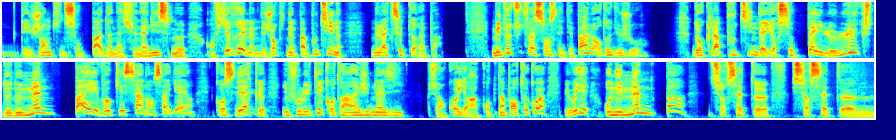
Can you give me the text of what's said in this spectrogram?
des gens qui ne sont pas d'un nationalisme enfiévré, même des gens qui n'aiment pas Poutine, ne l'accepteraient pas. Mais de toute façon, ce n'était pas à l'ordre du jour. Donc là, Poutine d'ailleurs se paye le luxe de ne même pas évoquer ça dans sa guerre. Il considère qu'il faut lutter contre un régime nazi. C'est en quoi il raconte n'importe quoi. Mais vous voyez, on n'est même pas sur cette sur cette euh,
